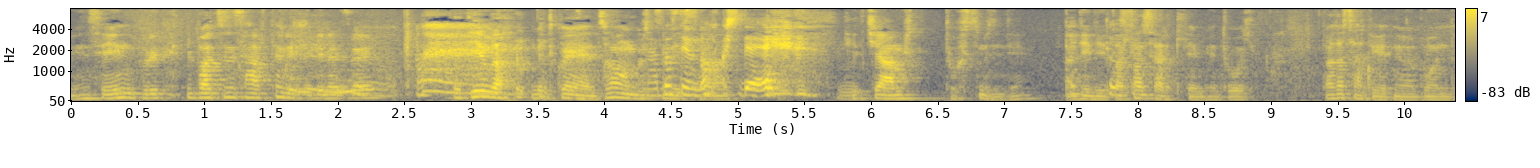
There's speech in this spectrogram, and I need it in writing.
уу? Энэ бүр би бодсон сартан гэж гэнэсээ. Тэгээ тийм байх мэдгүй юм 100 өнгөрсөн. Надаас юм нөхгүй штэ. Тэг чи амар төгссөн юм тийм. А тийм 7 сард л юм байна. Тэгвэл 7 сар тэгээд нөгөө бөөнд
